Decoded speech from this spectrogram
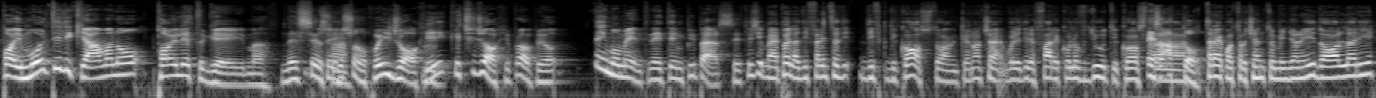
Poi molti li chiamano toilet game, nel senso Sì. che sono quei giochi che ci giochi proprio nei momenti, nei tempi persi. Sì, sì, ma è poi la differenza di, di- di costo anche, no? Cioè, voglio dire, fare Call of Duty costa Esatto. 300-400 milioni di dollari,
